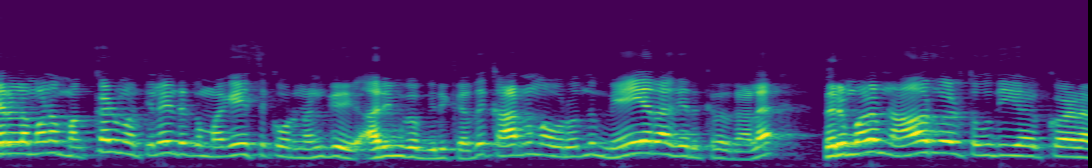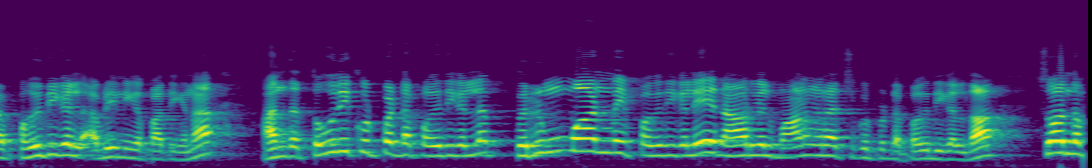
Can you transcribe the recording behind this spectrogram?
ஏராளமான மக்கள் மத்தியில் இன்றைக்கு மகேஷுக்கு ஒரு நன்கு அறிமுகம் இருக்கிறது. காரணம் அவர் வந்து மேயராக இருக்கிறதுனால பெரும்பாலும் நாகர்கோவில் தொகுதிக்கான பகுதிகள் அப்படின்னு நீங்கள் பார்த்தீங்கன்னா அந்த தொகுதிக்குட்பட்ட பகுதிகளில் பெரும்பான்மை பகுதிகளே நாகர்கோவில் மாநகராட்சிக்குட்பட்ட பகுதிகள் தான். ஸோ அந்த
